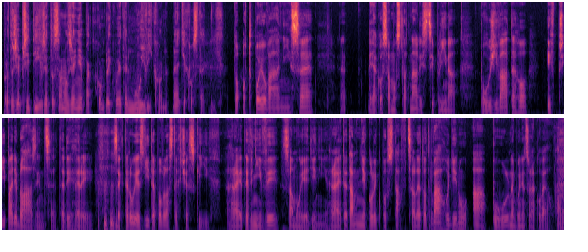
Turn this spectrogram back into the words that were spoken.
protože při té hře to samozřejmě pak komplikuje ten můj výkon, ne těch ostatních. To odpojování se eh, jako samostatná disciplína, používáte ho i v případě blázince, tedy hry, se kterou jezdíte po vlastech českých, hrajete v ní vy samojediný, hrajete tam několik postav, celé to trvá hodinu a půl nebo něco takového. Ano.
